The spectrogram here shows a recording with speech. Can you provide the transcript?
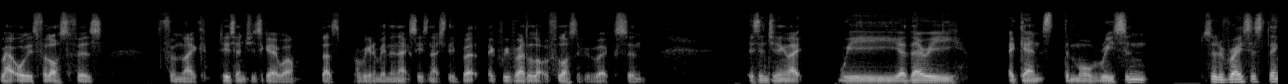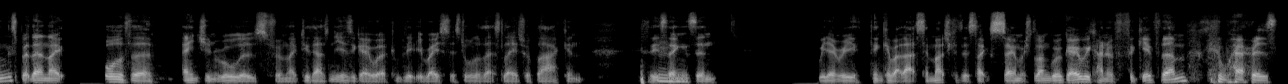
about all these philosophers from like two centuries ago well that's probably going to be in the next season actually but like we've read a lot of philosophy books and it's interesting like we are very against the more recent sort of racist things but then like all of the ancient rulers from like 2000 years ago were completely racist all of their slaves were black and these mm. things and we don't really think about that so much because it's like so much longer ago. We kind of forgive them, whereas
